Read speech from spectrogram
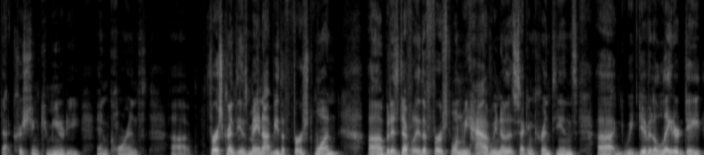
that Christian community in Corinth. Uh, First Corinthians may not be the first one, uh, but it's definitely the first one we have. We know that Second Corinthians, uh, we give it a later date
